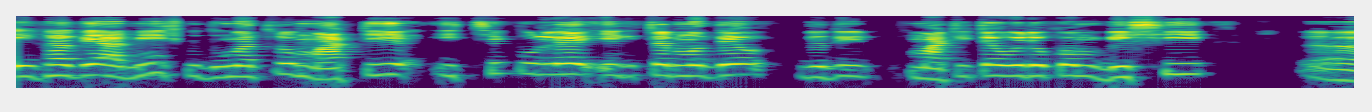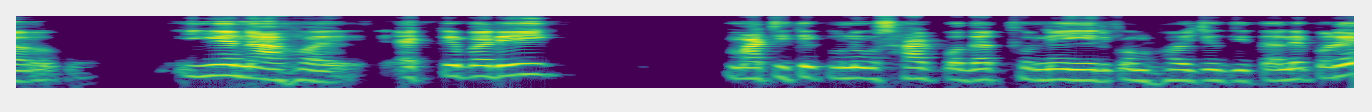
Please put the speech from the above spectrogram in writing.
এইভাবে আমি শুধুমাত্র মাটি, ইচ্ছে করলে এইটার মধ্যে যদি মাটিটা ওই রকম বেশি ইয়ে না হয়, একেবারেই মাটিতে কোনো সার পদার্থ নেই এরকম হয় যদি, তাহলে পরে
